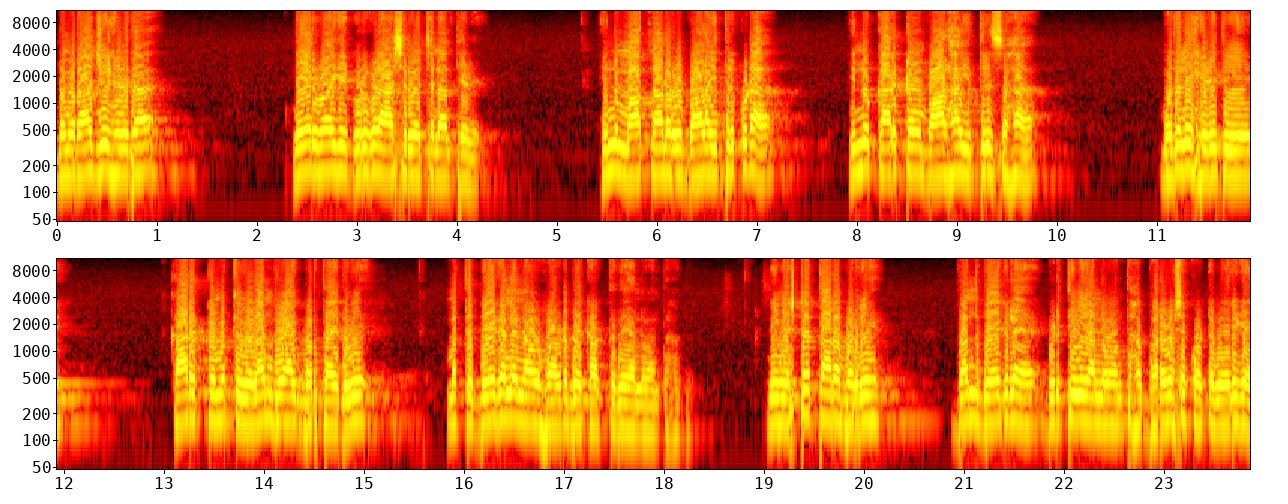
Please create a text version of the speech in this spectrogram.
ನಮ್ಮ ರಾಜು ಹೇಳಿದ, ನೇರವಾಗಿ ಗುರುಗಳ ಆಶೀರ್ವಚನ ಅಂತೇಳಿ. ಇನ್ನು ಮಾತನಾಡೋರು ಭಾಳ ಇದ್ರೂ ಕೂಡ, ಇನ್ನೂ ಕಾರ್ಯಕ್ರಮ ಭಾಳ ಇದ್ರೂ ಸಹ, ಮೊದಲೇ ಹೇಳಿದ್ವಿ, ಕಾರ್ಯಕ್ರಮಕ್ಕೆ ವಿಳಂಬವಾಗಿ ಬರ್ತಾ ಇದ್ವಿ, ಮತ್ತು ಬೇಗನೆ ನಾವು ಹೊರಡಬೇಕಾಗ್ತದೆ ಅನ್ನುವಂತಹದ್ದು. ನೀವು ಎಷ್ಟೊತ್ತಾರ ಬರ್ರಿ ಬಂದು ಬೇಗನೆ ಬಿಡ್ತೀವಿ ಅನ್ನುವಂತಹ ಭರವಸೆ ಕೊಟ್ಟ ಮೇರೆಗೆ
